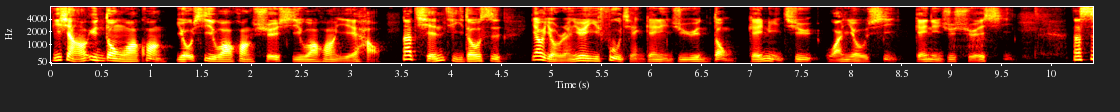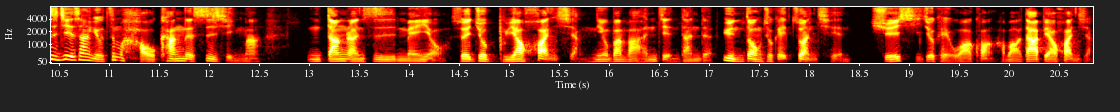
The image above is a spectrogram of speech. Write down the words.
你想要运动挖矿、游戏挖矿、学习挖矿也好，那前提都是。要有人愿意付钱给你去运动，给你去玩游戏，给你去学习。那世界上有这么好康的事情吗？嗯，当然是没有。所以就不要幻想你有办法很简单的运动就可以赚钱，学习就可以挖矿，好不好？大家不要幻想。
